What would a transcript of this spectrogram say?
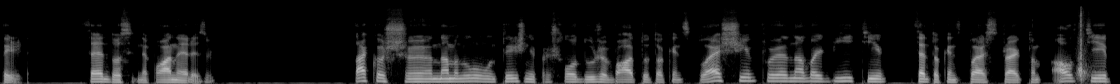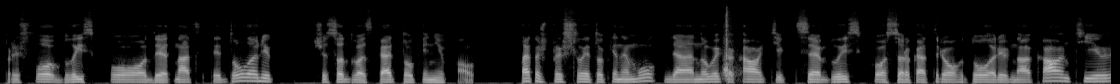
тиждень. Це досить непоганий результат. Також е, на минулому тижні прийшло дуже багато токен сплешів е, на Bybit. Це токен сплеш з проектом Alti. Прийшло близько 19 доларів 625 токенів Alti. Також прийшли токени MOOC для нових аккаунтів. Це близько 43 доларів на аккаунті,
